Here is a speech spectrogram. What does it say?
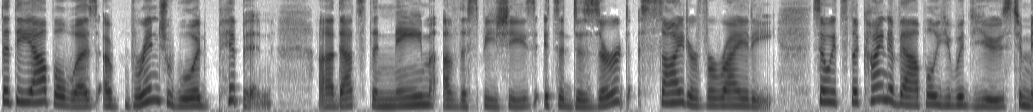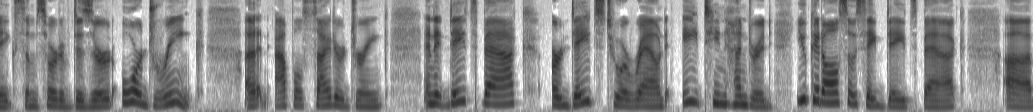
that the apple was a Bringewood pippin. Uh, that's the name of the species. It's a dessert cider variety. So it's the kind of apple you would use to make some sort of dessert or drink, an apple cider drink. And it dates back or dates to around 1800. You could also say dates back. Uh,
